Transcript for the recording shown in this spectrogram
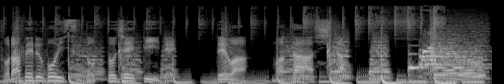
トラベルボイス .jp で。ではまた明日。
